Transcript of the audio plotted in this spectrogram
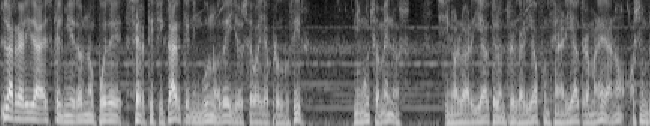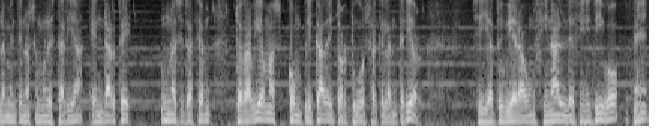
la realidad es que el miedo no puede certificar que ninguno de ellos se vaya a producir, ni mucho menos. Si no lo haría o te lo entregaría o funcionaría de otra manera, ¿no? O simplemente no se molestaría en darte una situación todavía más complicada y tortuosa que la anterior. Si ya tuviera un final definitivo, ¿eh?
